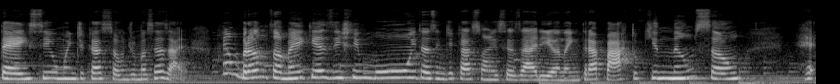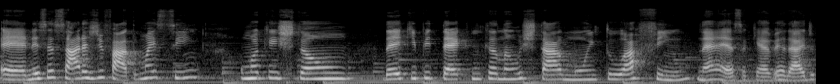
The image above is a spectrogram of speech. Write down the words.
tem-se uma indicação de uma cesárea. Lembrando também que existem muitas indicações de cesariana intraparto que não são é, necessárias de fato, mas sim uma questão da equipe técnica não está muito afim, né? Essa que é a verdade,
